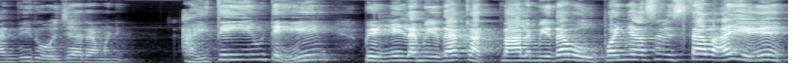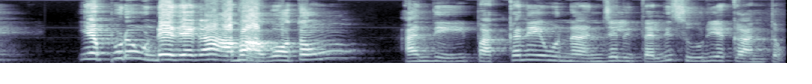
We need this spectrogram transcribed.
అంది రోజారమణి. అయితే ఏమిటే? పెళ్ళిళ్ళ మీద కట్నాల మీద ఓ ఉపన్యాసం ఇస్తావా ఏ? ఎప్పుడూ ఉండేదేగా ఆ భాగోతం అంది పక్కనే ఉన్న అంజలి తల్లి సూర్యకాంతం.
